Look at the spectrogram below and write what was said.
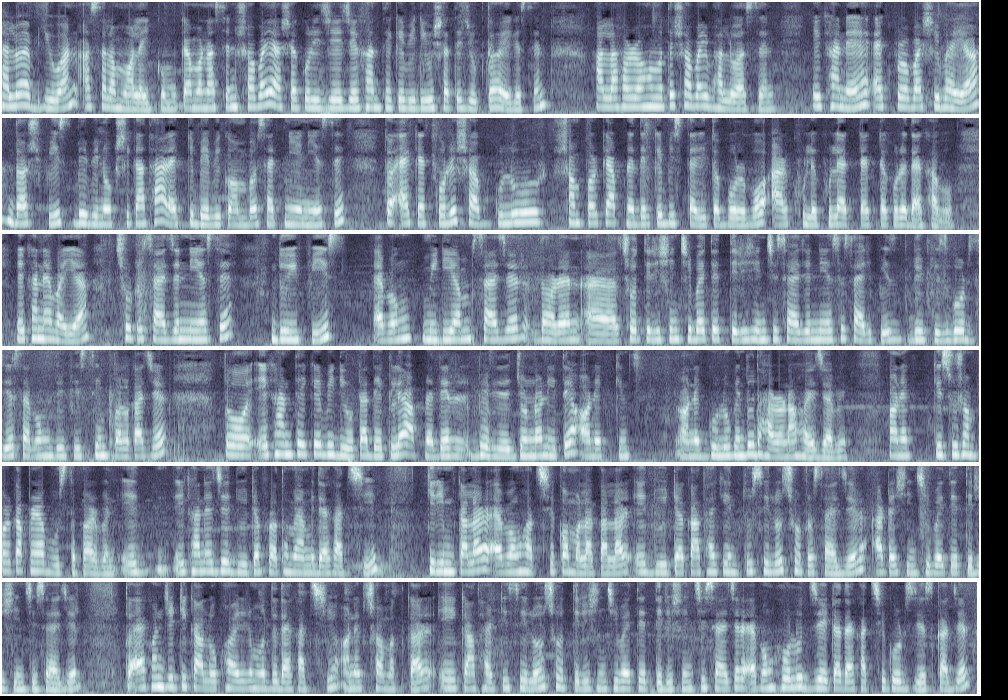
Hello everyone, আসসালামু আলাইকুম। কেমন আছেন সবাই? আশা করি যে যেখান থেকে ভিডিওর সাথে যুক্ত হয়ে গেছেন, আল্লাহর রহমতে সবাই ভালো আছেন। এখানে এক প্রবাসী ভাইয়া দশ পিস বেবি নকশি কাঁথা আর একটি বেবি কম্বো সেট নিয়ে নিয়েছে। তো এক এক করে সবগুলোর সম্পর্কে আপনাদেরকে বিস্তারিত বলব আর খুলে খুলে একটা একটা করে দেখাবো। এখানে ভাইয়া ছোট সাইজের নিয়েছে দুই পিস এবং মিডিয়াম সাইজের ধরেন ছত্রিশ ইঞ্চি বাই তেত্রিশ ইঞ্চি সাইজের নিয়েছে চার পিস দুই পিস গর্জিয়াস এবং দুই পিস সিম্পল কাজের। তো এখান থেকে ভিডিওটা দেখলে আপনাদের ভেবেদের জন্য নিতে অনেক অনেকগুলো কিন্তু ধারণা হয়ে যাবে। অনেক কিছু সম্পর্কে আপনারা বুঝতে পারবেন। এই, এখানে যে দুইটা প্রথমে আমি দেখাচ্ছি, ক্রিম কালার এবং হচ্ছে কমলা কালার। এই দুইটা কাঁথা কিন্তু ছিল ছোট সাইজের, আঠাশ ইঞ্চি বাই তেত্রিশ ইঞ্চি সাইজের। তো এখন যেটি কালো খয়েরির মধ্যে দেখাচ্ছি, অনেক চমৎকার। এই কাঁথাটি ছিল ছত্রিশ ইঞ্চি বাই তেত্রিশ ইঞ্চি সাইজের এবং হলুদ যেটা দেখাচ্ছি গর্জিয়াস কাজের।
